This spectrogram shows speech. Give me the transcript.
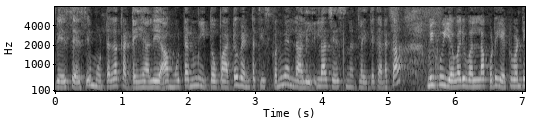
వేసేసి మూటగా కట్టేయాలి. ఆ మూటను మీతో పాటు వెంట తీసుకొని వెళ్ళాలి. ఇలా చేసినట్లయితే కనుక మీకు ఎవరి వల్ల కూడా ఎటువంటి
